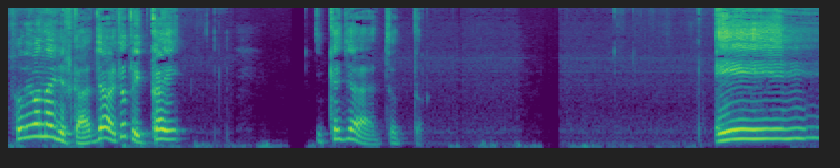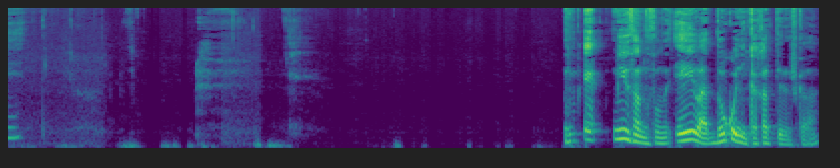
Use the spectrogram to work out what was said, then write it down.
それはないですか？じゃあ、ちょっと一回、一回じゃあ、ちょっと。えー。え、みゆさんのその A はどこにかかってるんですか？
